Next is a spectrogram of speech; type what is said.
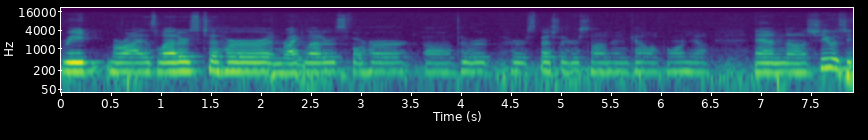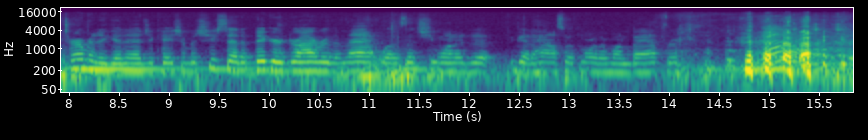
read Mariah's letters to her and write letters for her, uh, to her, her, especially her son in California. And uh, she was determined to get an education, but she said a bigger driver than that was that she wanted to get a house with more than one bathroom.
